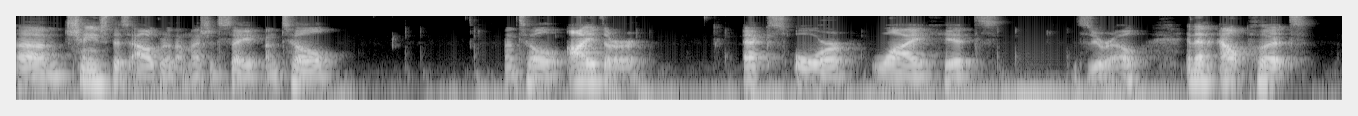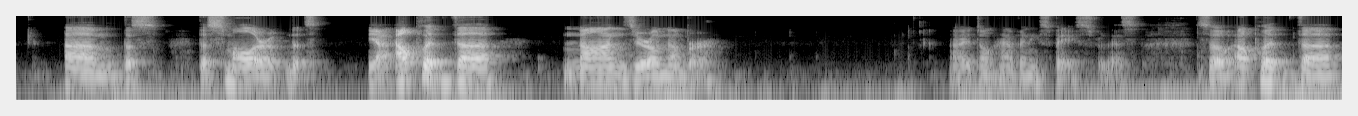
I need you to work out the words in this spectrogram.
um, change this algorithm. I should say until until either x or y hits zero and then output um, the, the smaller, the, yeah, output the non-zero number. I don't have any space for this. So output the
